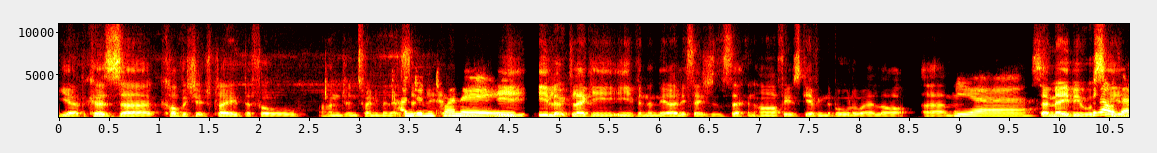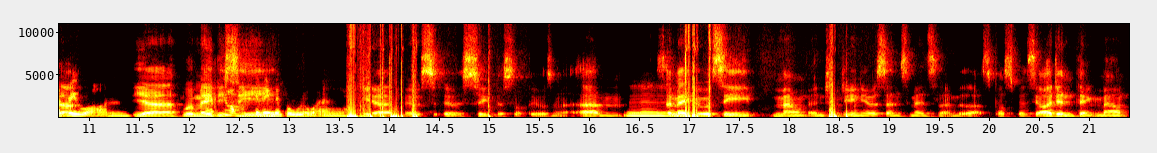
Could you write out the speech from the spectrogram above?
yeah, because uh, Kovacic played the full 120 minutes. 120. He, he, looked leggy even in the early stages of the second half. He was giving the ball away a lot. Um, yeah. So maybe we'll see that. Was that. everyone. Yeah, we'll maybe everyone see giving the ball away. Yeah, it was it was super sloppy, wasn't it? Um, mm. So maybe we'll see Mount and Jorginho as centre mids then, but that's a possibility. I didn't think Mount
